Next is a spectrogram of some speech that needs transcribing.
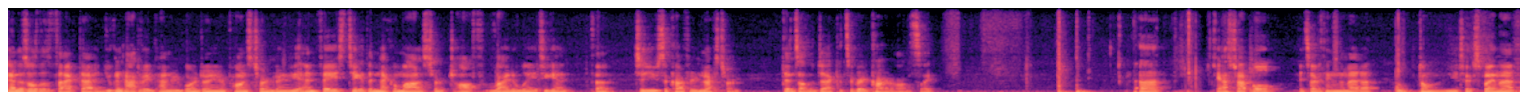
And there's also the fact that you can activate Pen Reborn during your opponent's turn during the end phase to get the Nekomata search off right away to get the to use the card for your next turn. Thins out the deck, it's a great card, honestly. Uh, Chaos Chapel, it's everything in the meta. Don't need to explain that.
